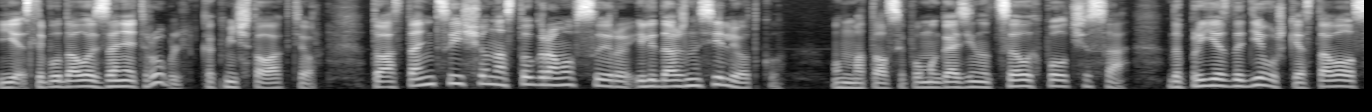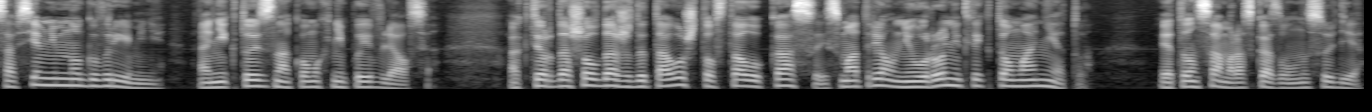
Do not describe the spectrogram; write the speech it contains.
Если бы удалось занять рубль, как мечтал актер, то останется еще на 100 граммов сыра или даже на селедку. Он мотался по магазину целых полчаса. До приезда девушки оставалось совсем немного времени, а никто из знакомых не появлялся. Актер дошел даже до того, что встал у кассы и смотрел, не уронит ли кто монету. Это он сам рассказывал на суде.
